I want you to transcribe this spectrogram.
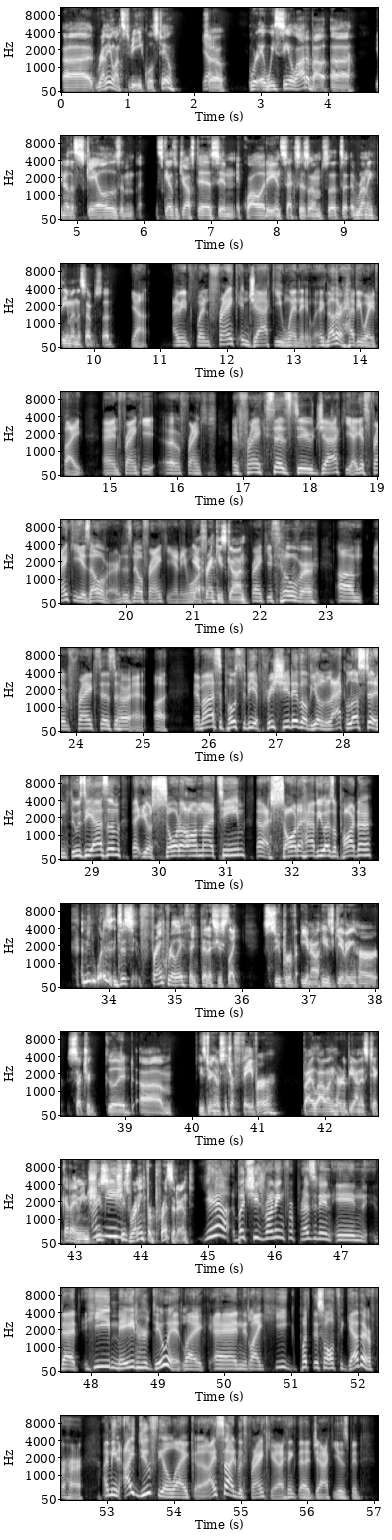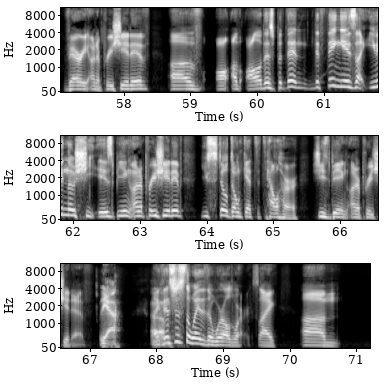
uh, Remy wants to be equals too. Yeah. So we we see a lot about uh, you know the scales and the scales of justice and equality and sexism. So that's a running theme in this episode. Yeah, I mean, when Frank and Jackie went another heavyweight fight, and Frankie, uh, Frankie, and Frank says to Jackie, I guess Frankie is over. There's no Frankie anymore. Yeah, Frankie's gone. Frankie's over. Um, uh, Frank says to her, uh, Am I supposed to be appreciative of your lackluster enthusiasm that you're sorta on my team, that I sorta have you as a partner? I mean, what is? Does Frank really think that it's just like super, you know, he's giving her such a good, um, he's doing her such a favor by allowing her to be on his ticket. I mean, she's I mean, she's running for president. Yeah, but she's running for president in that he made her do it. Like and like he put this all together for her. I mean, I do feel like uh, I side with Frank here. I think that Jackie has been very unappreciative of all of all of this. But then the thing is, like, even though she is being unappreciative, you still don't get to tell her she's being unappreciative. Yeah. Like um, that's just the way that the world works. Like um,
